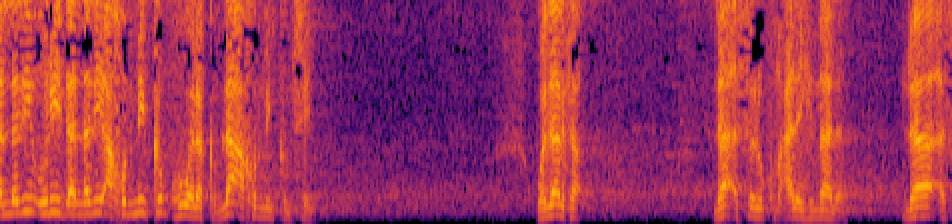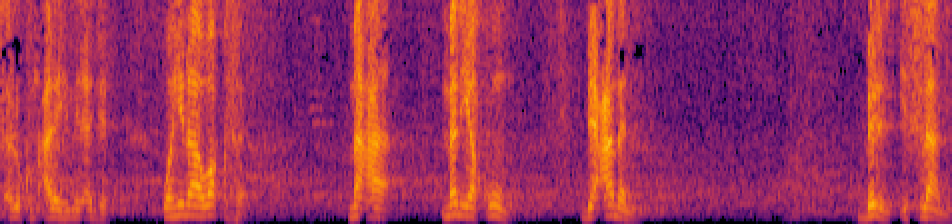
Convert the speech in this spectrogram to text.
الذي أريد الذي أخذ منكم هو لكم لا أخذ منكم شيء. وذلك لا أسألكم عليه مالا لا أسألكم عليه من أجر وهنا وقفة مع من يقوم بعمل بر إسلامي؟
